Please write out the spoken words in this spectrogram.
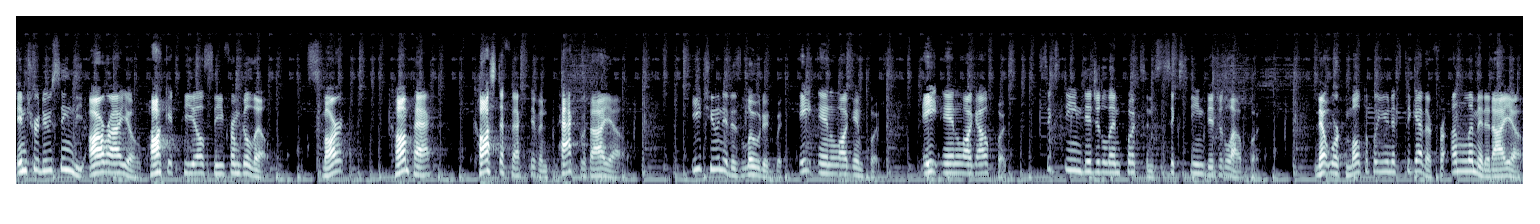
Introducing the RIO Pocket PLC from Galil. Smart, compact, cost effective, and packed with I.O. Each unit is loaded with 8 analog inputs, 8 analog outputs, 16 digital inputs, and 16 digital outputs. Network multiple units together for unlimited I.O.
